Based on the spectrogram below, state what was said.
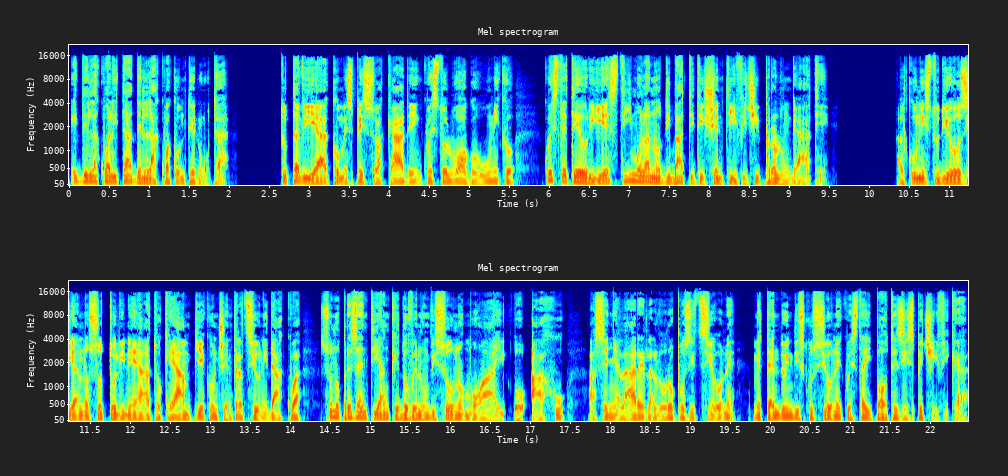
e della qualità dell'acqua contenuta. Tuttavia, come spesso accade in questo luogo unico, queste teorie stimolano dibattiti scientifici prolungati. Alcuni studiosi hanno sottolineato che ampie concentrazioni d'acqua sono presenti anche dove non vi sono moai o ahu, a segnalare la loro posizione, mettendo in discussione questa ipotesi specifica.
